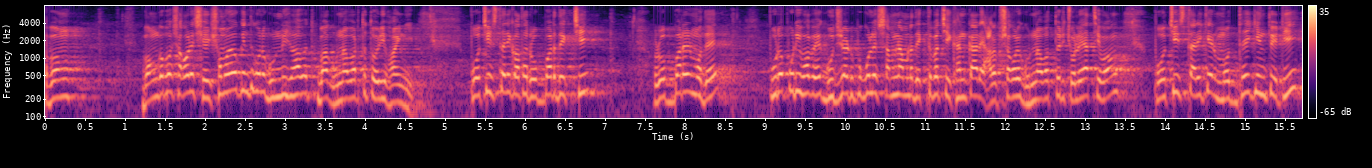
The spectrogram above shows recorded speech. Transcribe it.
এবং বঙ্গোপসাগরে সেই সময়েও কিন্তু কোনো ঘূর্ণিঝড় বা ঘূর্ণাবর্ত তৈরি হয়নি। পঁচিশ তারিখ অর্থাৎ রোববার দেখছি। রোববারের মধ্যে পুরোপুরিভাবে গুজরাট উপকূলের সামনে আমরা দেখতে পাচ্ছি এখানকার আরব সাগরে ঘূর্ণাবর্তটি চলে যাচ্ছে এবং পঁচিশ তারিখের মধ্যেই কিন্তু এটি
